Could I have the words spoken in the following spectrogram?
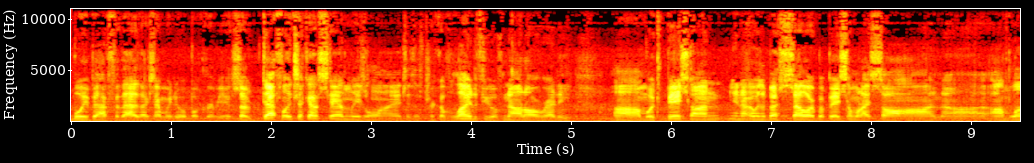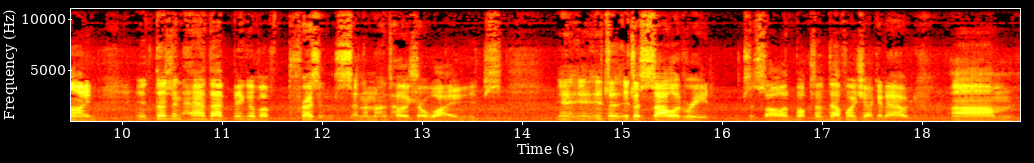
we'll be back for that next time we do a book review. So definitely check out Stan Lee's Alliance. It's a trick of light if you have not already. Um, which based on you know it was a bestseller, but based on what I saw on uh, online, it doesn't have that big of a presence, and I'm not entirely sure why. It's it, it's a it's a solid read. It's a solid book, so definitely check it out. Um,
